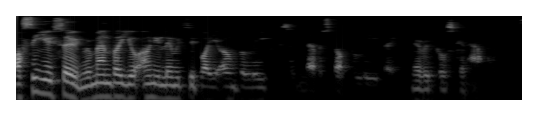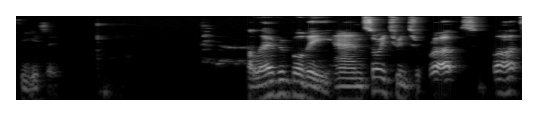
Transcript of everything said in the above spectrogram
I'll see you soon. Remember, you're only limited by your own beliefs and never stop believing. Miracles can happen. See you soon. Hello, everybody, and sorry to interrupt, but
